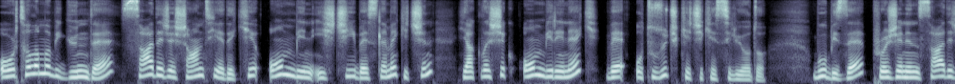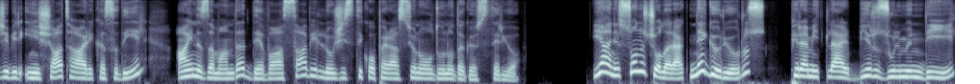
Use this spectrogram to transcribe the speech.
Ortalama bir günde sadece şantiyedeki 10 bin işçiyi beslemek için yaklaşık 11 inek ve 33 keçi kesiliyordu. Bu bize projenin sadece bir inşaat harikası değil, aynı zamanda devasa bir lojistik operasyon olduğunu da gösteriyor. Yani sonuç olarak ne görüyoruz? Piramitler bir zulmün değil,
